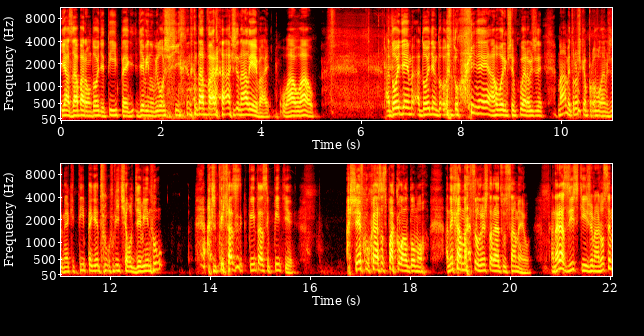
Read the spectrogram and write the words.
ja za barom dojde týpek, devinu vyloží na bara, že nalievaj. Wow, wow. A dojdem, a dojdem do, do kuchyne a hovorím šéf že máme troška problém, že nejaký týpek je tu vyťahol devinu a pýta si, pýta si pitie. A šéf kuchár sa spakoval domov a nechal ma celú reštauráciu samého. A naraz zistí, že máš 18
